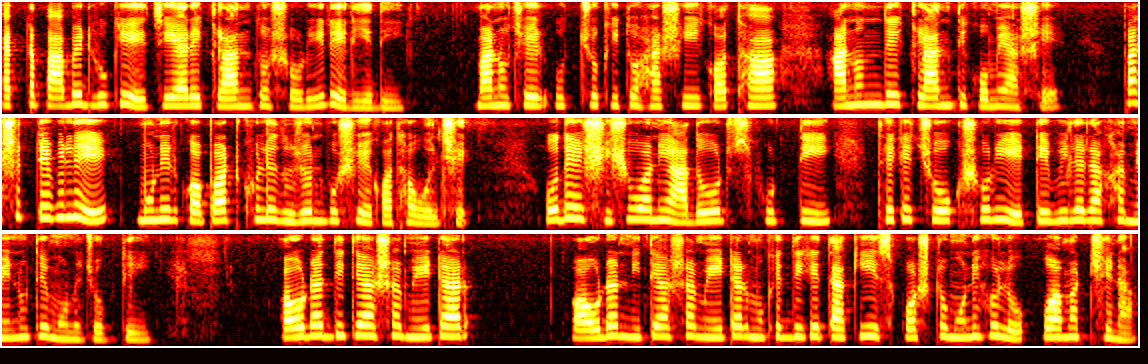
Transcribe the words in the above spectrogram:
একটা পাবে ঢুকে চেয়ারে ক্লান্ত শরীর এড়িয়ে দিই। মানুষের উচ্চকিত হাসি, কথা, আনন্দে ক্লান্তি কমে আসে। পাশের টেবিলে মনির কপাট খুলে দুজন বসে কথা বলছে। ওদের শিশুয়ানি আদর, স্ফূর্তি থেকে চোখ সরিয়ে টেবিলে রাখা মেনুতে মনোযোগ দিই। অর্ডার দিতে আসা মেয়েটার, অর্ডার নিতে আসা মেয়েটার মুখের দিকে তাকিয়ে স্পষ্ট মনে হলো, ও আমার চেনা।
